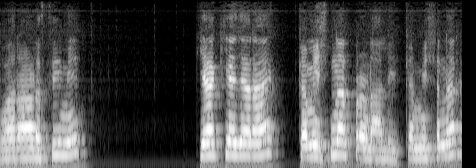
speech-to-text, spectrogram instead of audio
वाराणसी में क्या किया जा रहा है? कमिश्नर प्रणाली कमिश्नर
